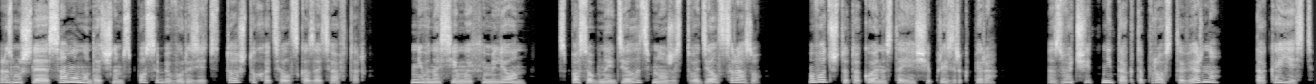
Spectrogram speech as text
размышляя о самом удачном способе выразить то, что хотел сказать автор. Невыносимый хамелеон, способный делать множество дел сразу. Вот что такое настоящий призрак пера. Звучит не так-то просто, верно? Так и есть.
